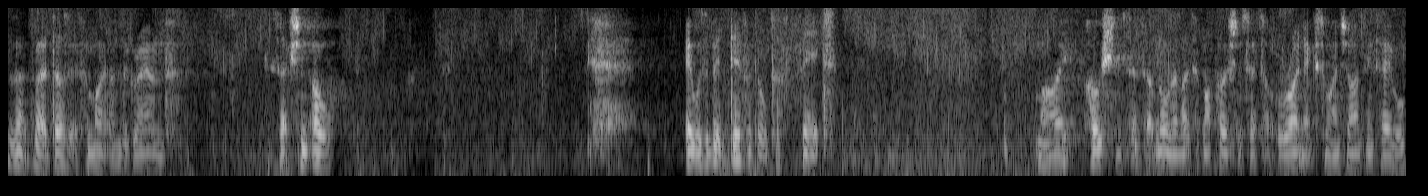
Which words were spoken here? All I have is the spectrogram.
that about does it for my underground section. Oh, it was a bit difficult to fit my potion setup. Normally I like to have my potion set up right next to my enchanting table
